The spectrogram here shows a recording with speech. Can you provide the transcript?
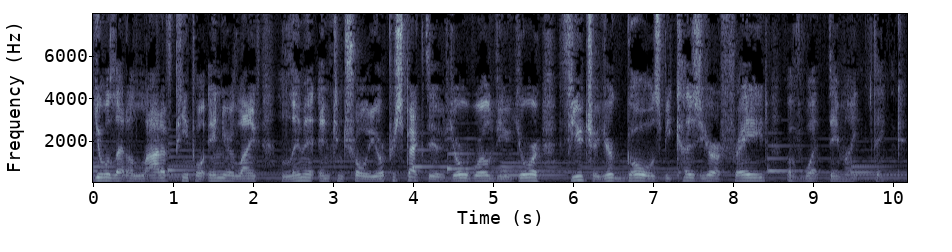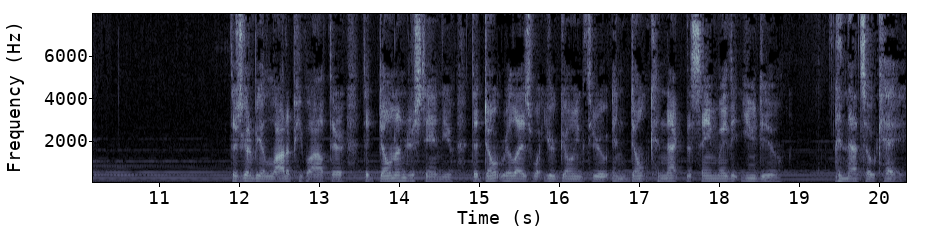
you will let a lot of people in your life limit and control your perspective, your worldview, your future, your goals because you're afraid of what they might think. There's going to be a lot of people out there that don't understand you, that don't realize what you're going through, and don't connect the same way that you do. And that's okay.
